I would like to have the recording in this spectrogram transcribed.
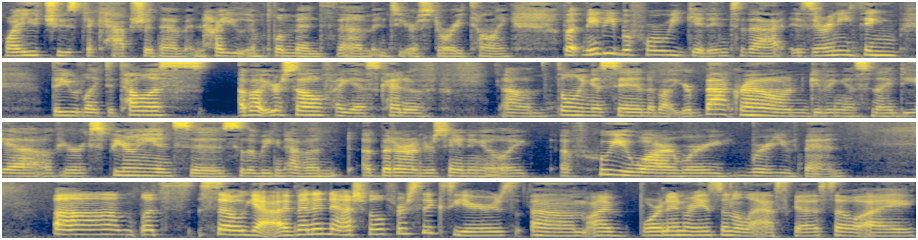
why you choose to capture them, and how you implement them into your storytelling. But maybe before we get into that, is there anything that you would like to tell us about yourself? I guess kind of um, filling us in about your background, giving us an idea of your experiences, so that we can have a, a better understanding of like of who you are and where where you've been. Um, let's. So yeah, I've been in Nashville for six years. Um, I'm born and raised in Alaska, so I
